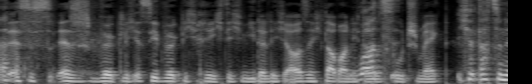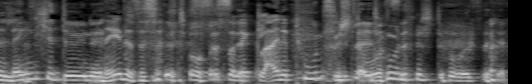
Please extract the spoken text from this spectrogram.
es, ist, es ist wirklich, es sieht wirklich richtig widerlich aus. Und ich glaube auch nicht, What? dass es gut schmeckt. Ich dachte so eine längliche Döne. Nee, das ist, das ist so eine kleine Thunfischdose. Thunfischdose.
